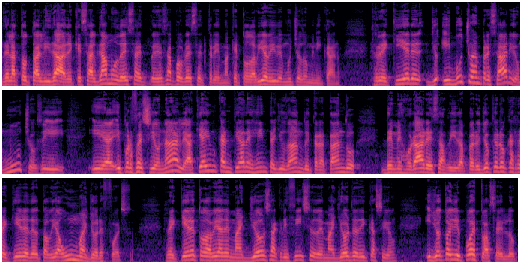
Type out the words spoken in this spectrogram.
de la totalidad, de que salgamos de esa, de esa pobreza extrema que todavía viven muchos dominicanos, requiere, y muchos empresarios, muchos, y, y, eh, y profesionales, aquí hay una cantidad de gente ayudando y tratando de mejorar esas vidas, pero yo creo que requiere de todavía un mayor esfuerzo, requiere todavía de mayor sacrificio, de mayor dedicación, y yo estoy dispuesto a hacerlo,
